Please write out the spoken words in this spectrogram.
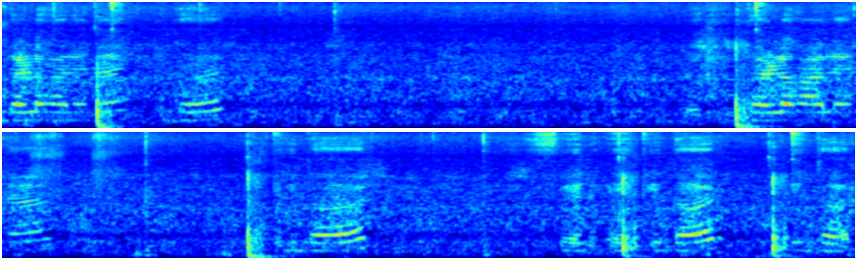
इधर लगा लेना है इधर इधर लगा लेना है, इधर। फिर एक इधर इधर।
